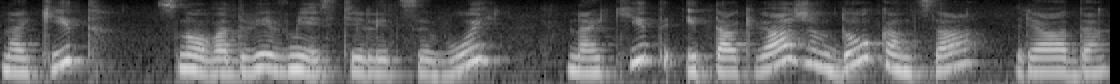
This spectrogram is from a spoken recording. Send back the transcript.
накид, снова 2 вместе лицевой, накид и так вяжем до конца ряда.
